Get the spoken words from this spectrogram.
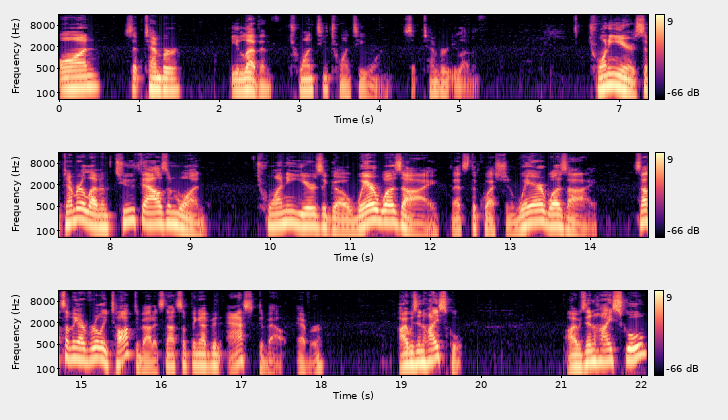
on September 11th, 2021. September 11th. 20 years. September 11th, 2001. 20 years ago. Where was I? That's the question. Where was I? It's not something I've really talked about. It's not something I've been asked about ever. I was in high school. I was in high school,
